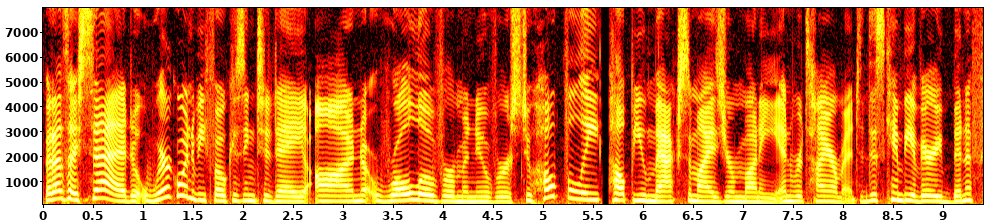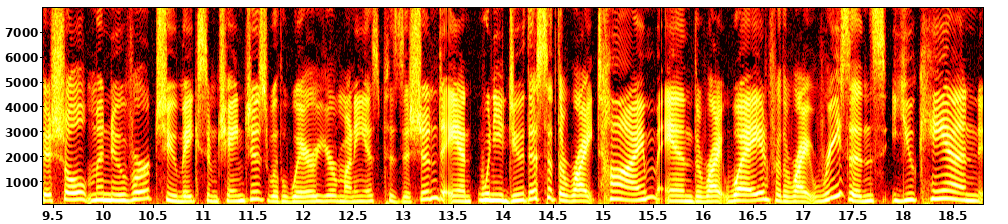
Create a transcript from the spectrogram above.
But as I said, we're going to be focusing today on rollover maneuvers to hopefully help you maximize your money in retirement. This can be a very beneficial maneuver to make some changes with where your money is positioned. And when you do this at the right time and the right way and for the right reasons, you can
